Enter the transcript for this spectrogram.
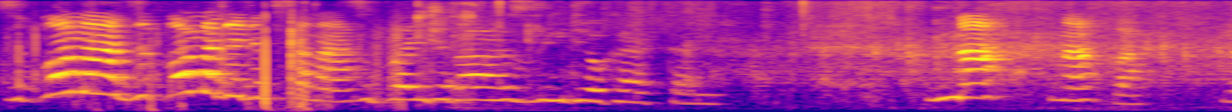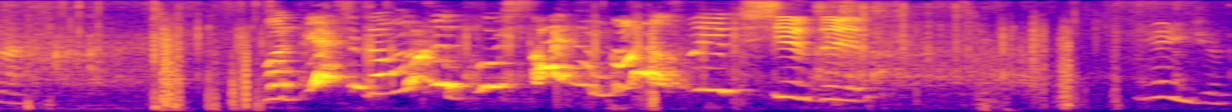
Zıplama, zıplama dedim sana. Zıplayınca daha hızlı gidiyor karakterler. Nah. Nah. Bak gerçekten orada koşsaydın daha hızlı yetişirdin. Ne yiyeceğim?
